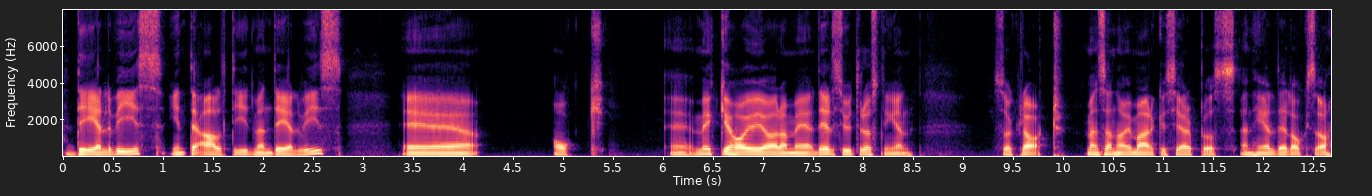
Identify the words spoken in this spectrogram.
delvis, inte alltid, men delvis. Eh, och eh, mycket har ju att göra med dels utrustningen, såklart. Men sen har ju Marcus hjälpt oss en hel del också.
